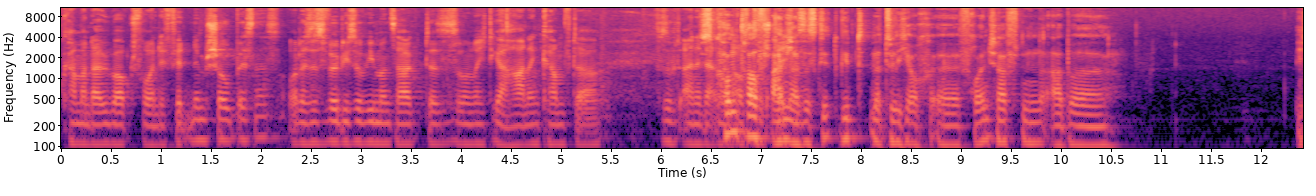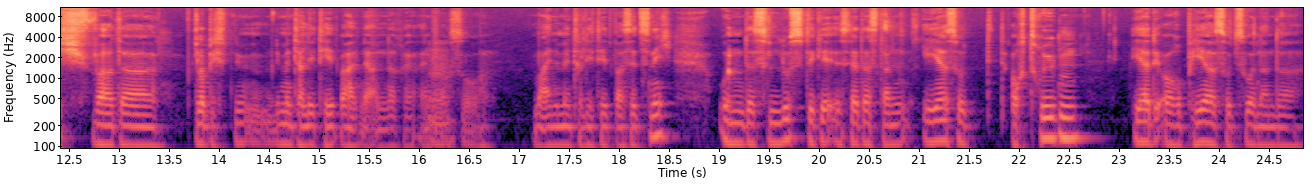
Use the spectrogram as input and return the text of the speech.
kann man da überhaupt Freunde finden im Showbusiness? Oder ist es wirklich so, wie man sagt, das ist so ein richtiger Hahnenkampf, da versucht eine der Es kommt drauf an, also es gibt natürlich auch äh, Freundschaften, aber ich war da, glaube ich, die, die, Mentalität war halt eine andere. Einfach mhm. so. Meine Mentalität war es jetzt nicht. Und das Lustige ist ja, dass dann eher so auch drüben eher die Europäer so zueinander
